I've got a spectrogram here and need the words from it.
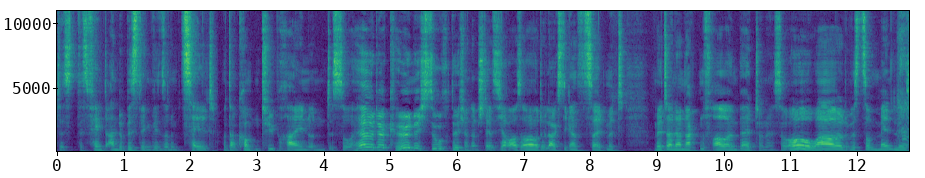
das, das fängt an, du bist irgendwie in so einem Zelt und dann kommt ein Typ rein und ist so, Herr, der König sucht dich. Und dann stellt sich heraus, oh, du lagst die ganze Zeit mit, mit einer nackten Frau im Bett. Und ich so, oh, wow, du bist so männlich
